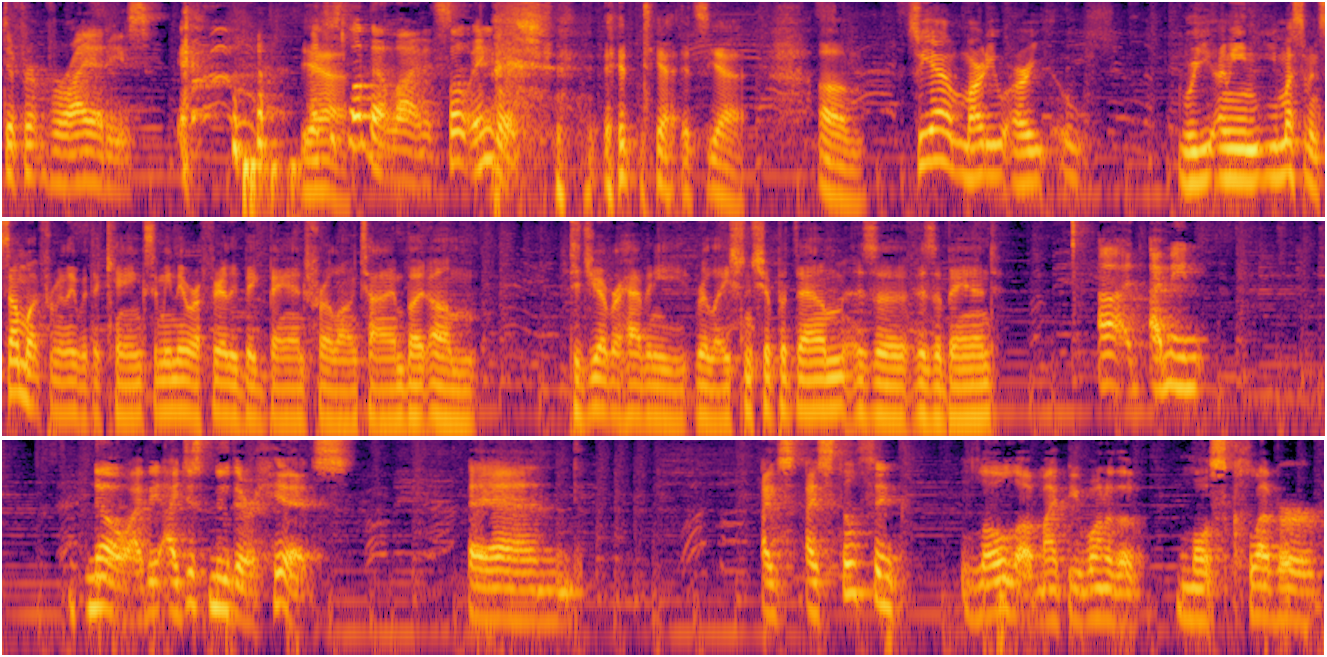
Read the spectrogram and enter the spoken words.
different varieties. yeah, I just love that line. It's so English. it, yeah, it's yeah. Um, so yeah, Marty, are you, were you? I mean, you must have been somewhat familiar with the Kinks. I mean, they were a fairly big band for a long time, but um, did you ever have any relationship with them as a as a band? Uh, I mean, no, I mean, I just knew their hits, and I, I still think Lola might be one of the most clever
